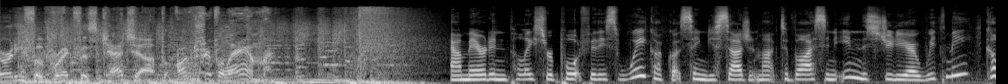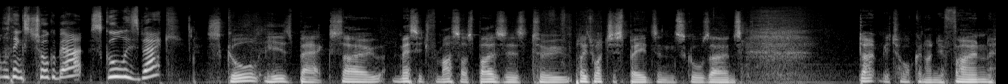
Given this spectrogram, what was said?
Verity for Breakfast catch up on Triple M. Our Merredin police report for this week. I've got Senior Sergeant Mark Tobiasen in the studio with me. A couple of things to talk about. School is back. School is back. So, message from us, I suppose, is to please watch your speeds in school zones. Don't be talking on your phone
